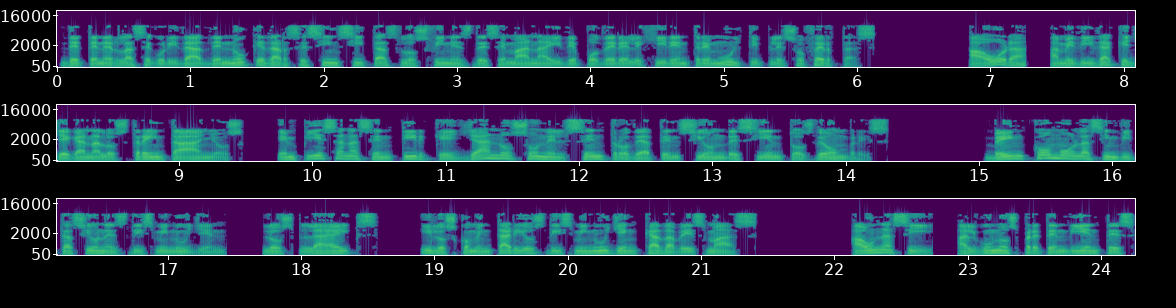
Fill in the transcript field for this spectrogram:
de tener la seguridad de no quedarse sin citas los fines de semana y de poder elegir entre múltiples ofertas. Ahora, a medida que llegan a los 30 años, empiezan a sentir que ya no son el centro de atención de cientos de hombres. Ven cómo las invitaciones disminuyen, los likes y los comentarios disminuyen cada vez más. Aún así, algunos pretendientes,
